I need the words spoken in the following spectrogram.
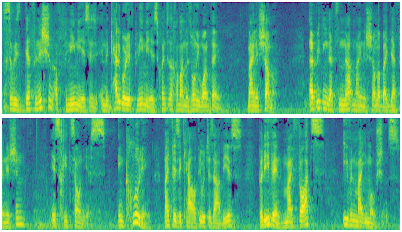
So his definition of panemius is, in the category of panemius, according to the Chabad, there's only one thing. My neshama. Everything that's not my neshama by definition is chitzonius, including my physicality, which is obvious, but even my thoughts, even my emotions.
